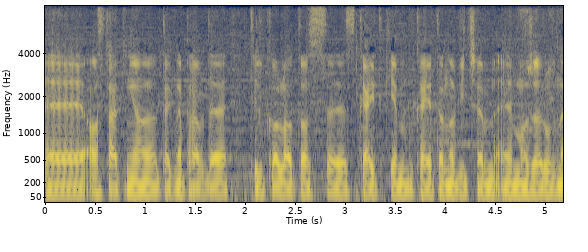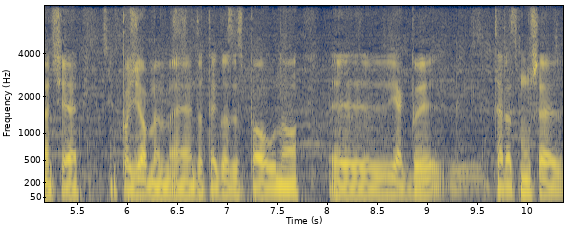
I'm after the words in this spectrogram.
E, ostatnio tak naprawdę tylko Lotos e, z Kajtkiem Kajetanowiczem e, może równać się poziomem e, do tego zespołu. No e, jakby teraz muszę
